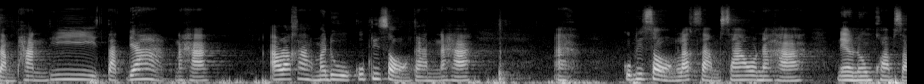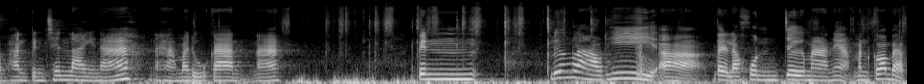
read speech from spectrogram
สัมพันธ์ที่ตัดยากนะคะ เอาละค่ะ มาดูกลุ่มที่ 2 กันนะคะอะกลุ่มที่ 2 รักสามเศร้านะคะ แนวโน้มความสัมพันธ์เป็นเช่นไรนะนะคะมาดูกันนะเป็นเรื่องราวที่แต่ละคนเจอมาเนี่ยมันก็แบบ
